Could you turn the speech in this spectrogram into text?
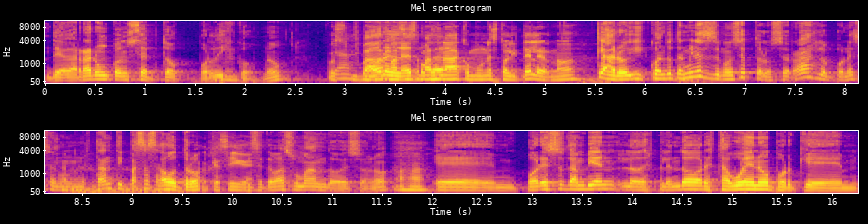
de agarrar un concepto por disco, ¿no? Pues va Ahora más, más nada como un storyteller, ¿no? Claro, y cuando terminas ese concepto lo cerrás, lo pones en un estante y pasas a otro. Que sigue. Y se te va sumando eso, ¿no? Eh, por eso también lo de Esplendor está bueno porque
